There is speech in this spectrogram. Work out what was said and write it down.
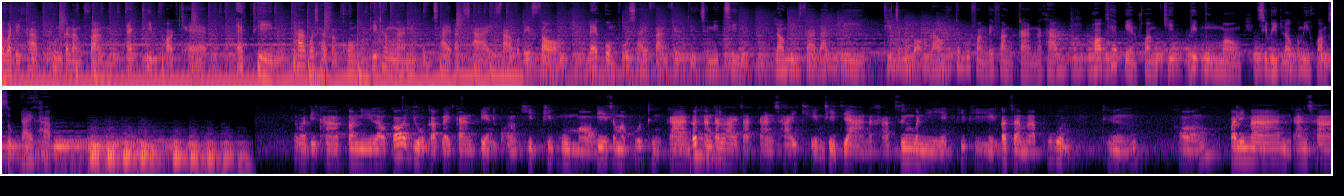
สวัสดีครับ คุณกำลังฟัง Active Podcast Active ภาคประชาสังคมที่ทำงานในกลุ่มชายรักชาย สาวประเภท 2 และกลุ่มผู้ใช้สารเสพติดชนิดฉีดเรามีสาระดีๆ ที่จะมาบอกเล่าให้ท่านผู้ฟังได้ฟังกันนะครับ เพราะแค่เปลี่ยนความคิดพลิกมุมมอง ชีวิตเราก็มีความสุขได้ครับ วัสดีครับ ตอนนี้เราก็อยู่กับรายการเปลี่ยนความคิดพลิกมุมมองที่จะมาพูดถึงการลดอันตรายจากการใช้เข็มฉีดยานะครับ ซึ่งวันนี้พี่พีก็จะมาพูดถึงของปริมาณการใช้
